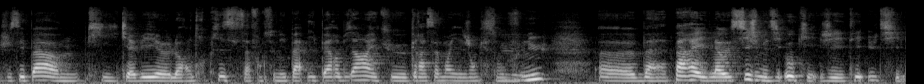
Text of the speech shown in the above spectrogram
je sais pas, euh, qui, qui, avaient euh, leur entreprise, ça fonctionnait pas hyper bien et que grâce à moi, il y a des gens qui sont mhm. venus, euh, bah, pareil, là aussi, je me dis, ok, j'ai été utile.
